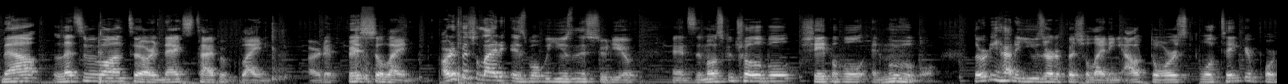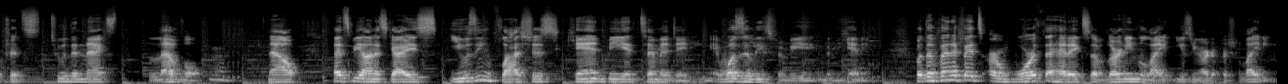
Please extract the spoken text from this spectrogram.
Now, let's move on to our next type of lighting artificial lighting. Artificial lighting is what we use in the studio, and it's the most controllable, shapeable, and movable. Learning how to use artificial lighting outdoors will take your portraits to the next level. Hmm. Now, let's be honest, guys, using flashes can be intimidating. It was at least for me in the beginning. But the benefits are worth the headaches of learning light using artificial lighting.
